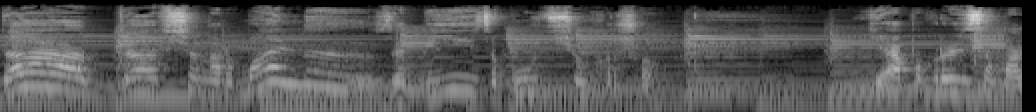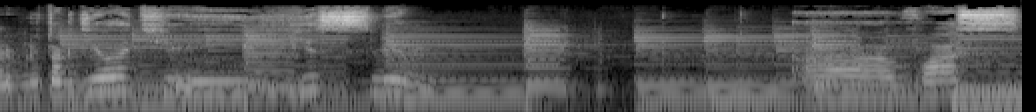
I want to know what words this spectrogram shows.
да, да, все нормально, забей, забудь, все хорошо. Я, по правде, сама люблю так делать. И если вас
